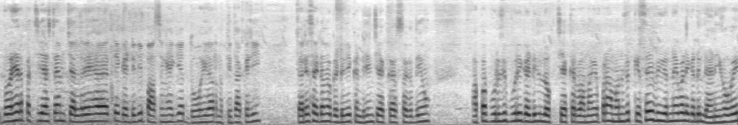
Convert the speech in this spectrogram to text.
2025 ਇਸ ਟਾਈਮ ਚੱਲ ਰਿਹਾ ਹੈ ਤੇ ਗੱਡੀ ਦੀ ਪਾਸਿੰਗ ਹੈਗੀ ਹੈ 2029 ਤੱਕ ਜੀ। ਚਾਰੇ ਸਾਈਡਾਂ ਤੋਂ ਗੱਡੀ ਦੀ ਕੰਡੀਸ਼ਨ ਚੈੱਕ ਕਰ ਸਕਦੇ ਹੋ। ਆਪਾਂ ਪੂਰੀ ਦੀ ਪੂਰੀ ਗੱਡੀ ਦੀ ਲੁੱਕ ਚੈੱਕ ਕਰਵਾਵਾਂਗੇ। ਭਰਾਵਾਂ ਨੂੰ ਜੋ ਕਿਸੇ ਵੀਰ ਨੇ ਵਾਲੀ ਗੱਡੀ ਲੈਣੀ ਹੋਵੇ,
